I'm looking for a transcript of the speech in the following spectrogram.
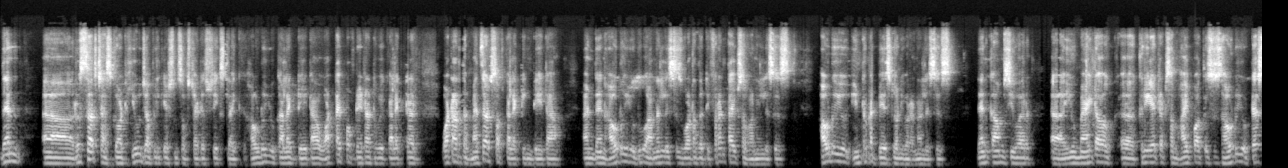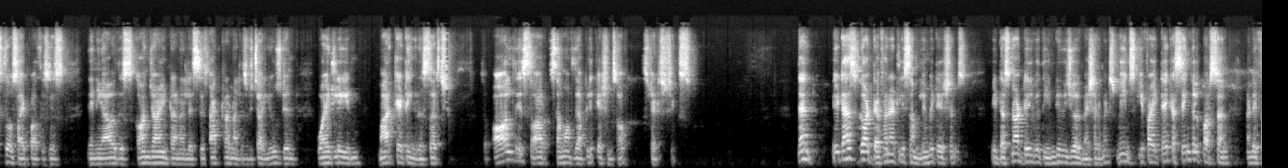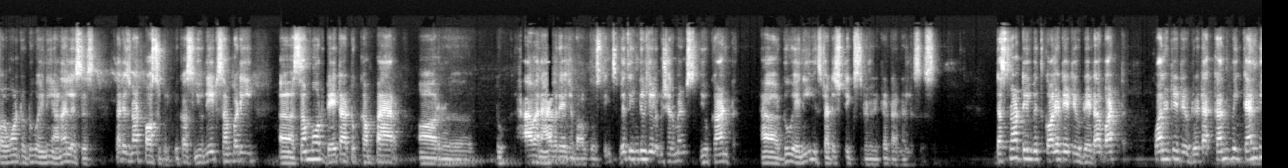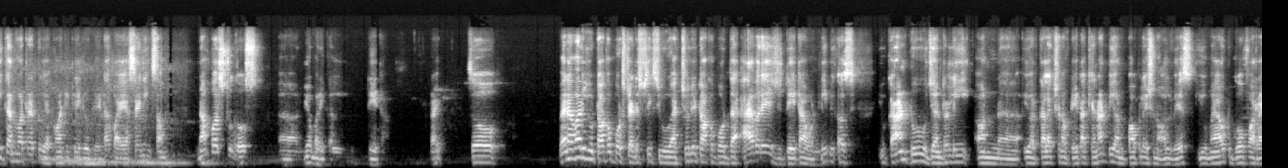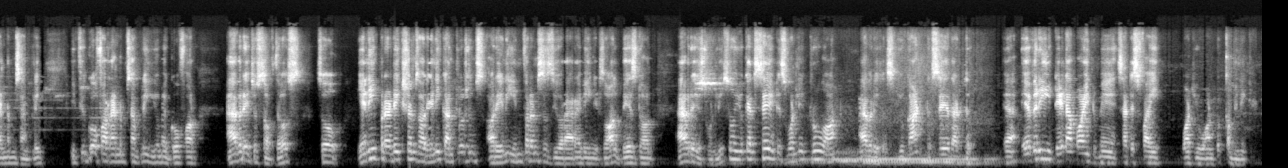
Then uh, research has got huge applications of statistics like how do you collect data, what type of data to be collected, what are the methods of collecting data, and then how do you do analysis, what are the different types of analysis, how do you interpret based on your analysis. Then comes your, uh, you might have uh, created some hypothesis, how do you test those hypotheses? Then you have this conjoint analysis, factor analysis, which are used in widely in marketing research. So all these are some of the applications of statistics. Then it has got definitely some limitations. It does not deal with individual measurements. Means if I take a single person and if I want to do any analysis, that is not possible because you need somebody, uh, some more data to compare or uh, to have an average and all those things. With individual measurements, you can't uh, do any statistics related analysis. Does not deal with qualitative data, but qualitative data can be, can be converted to a quantitative data by assigning some numbers to those uh, numerical data, right? So whenever you talk about statistics, you actually talk about the average data only because you can't do generally on uh, your collection of data cannot be on population always. You may have to go for random sampling. If you go for random sampling, you may go for averages of those. So any predictions or any conclusions or any inferences you are arriving, it's all based on averages only. So you can say it is only true on averages. You can't say that uh, every data point may satisfy what you want to communicate.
